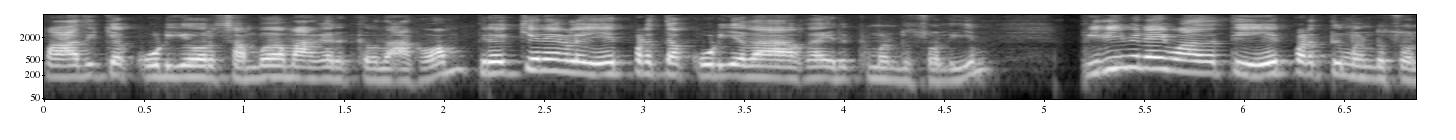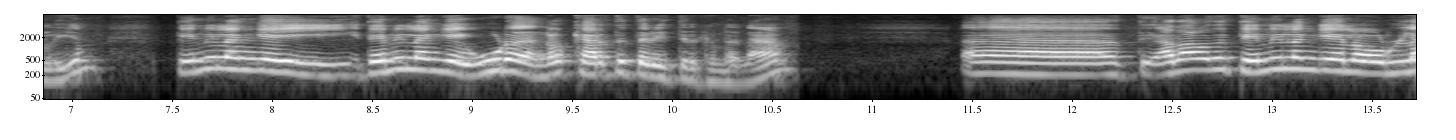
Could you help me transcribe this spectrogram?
பாதிக்கக்கூடிய ஒரு சம்பவமாக இருக்கிறதாகவும் பிரச்சனைகளை ஏற்படுத்தக்கூடியதாக இருக்கும் என்று சொல்லியும் பிரிவினைவாதத்தை ஏற்படுத்தும் என்று சொல்லியும் தென்னிலங்கை தென்னிலங்கை ஊடகங்கள் கருத்து தெரிவித்திருக்கின்றன. அதாவது தென்னிலங்கையில் உள்ள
